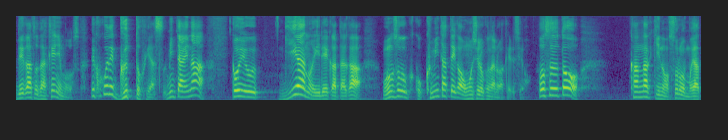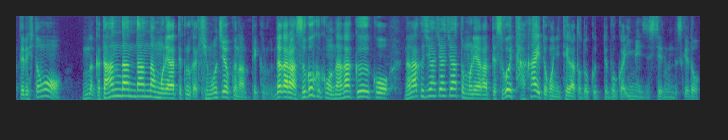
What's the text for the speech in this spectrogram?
レガートだけに戻すでここでグッと増やすみたいなこういうギアの入れ方がものすごくこう組み立てが面白くなるわけですよ。そうすると管楽器のソロもやってる人もなんかだんだんだんだん盛り上がってくるから気持ちよくなってくるだからすごくこう長くこう長くじわじわじわっと盛り上がってすごい高いとこに手が届くって僕はイメージしてるんですけど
